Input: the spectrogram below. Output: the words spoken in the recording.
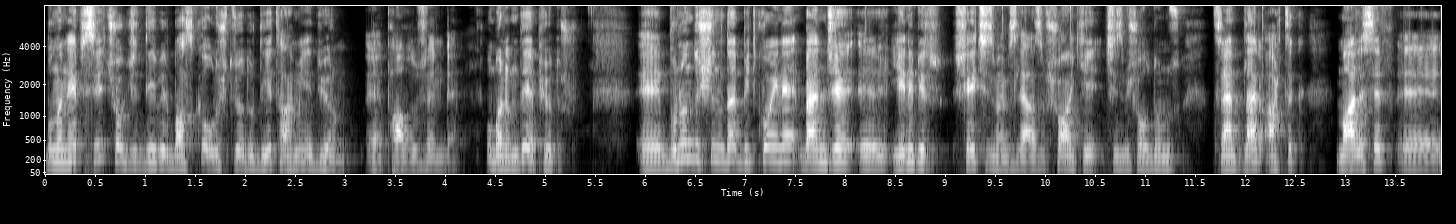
Bunların hepsi çok ciddi bir baskı oluşturuyordur diye tahmin ediyorum e, Powell üzerinde. Umarım da yapıyordur. E, bunun dışında Bitcoin'e bence e, yeni bir şey çizmemiz lazım. Şu anki çizmiş olduğumuz trendler artık maalesef e,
